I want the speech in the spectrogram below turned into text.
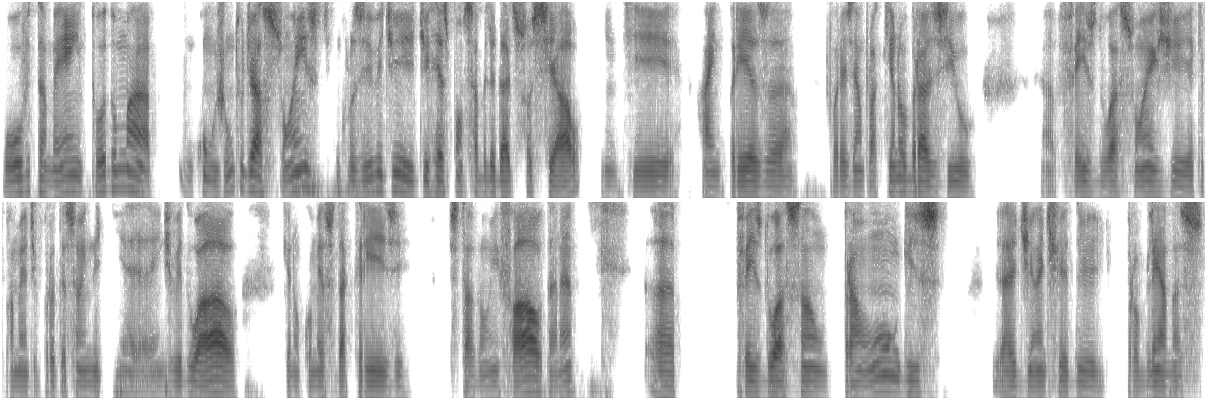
houve também toda uma um conjunto de ações, inclusive de, de responsabilidade social, em que a empresa, por exemplo, aqui no Brasil, fez doações de equipamento de proteção eh, individual, que no começo da crise estavam em falta, né? Ah, fez doação para ONGs eh, diante de problemas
